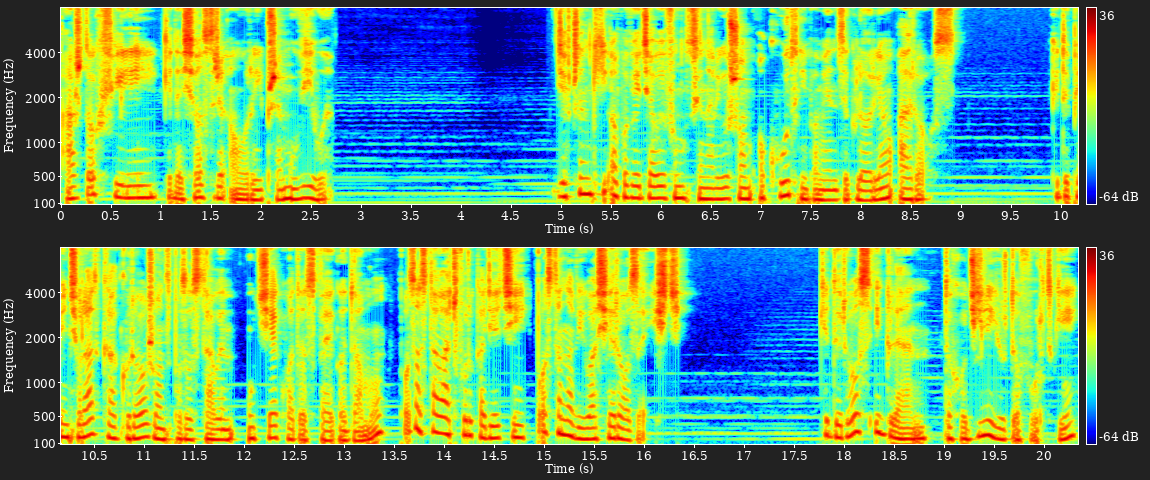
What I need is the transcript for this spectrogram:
Aż do chwili, kiedy siostry Henri przemówiły. Dziewczynki opowiedziały funkcjonariuszom o kłótni pomiędzy Glorią a Ross. Kiedy pięciolatka, grożąc pozostałym, uciekła do swojego domu, pozostała czwórka dzieci postanowiła się rozejść. Kiedy Ross i Glenn dochodzili już do furtki,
